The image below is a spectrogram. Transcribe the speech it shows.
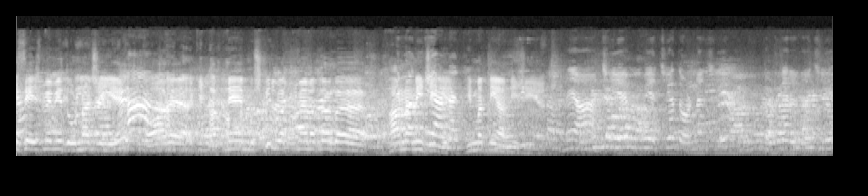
इस एज में भी दौड़ना चाहिए और अपने मुश्किल वक्त में मतलब हारना नहीं चाहिए हिम्मत नहीं हारनी चाहिए। नहीं हाँ अच्छी है मूवी अच्छी है दौड़ना चाहिए दौड़ते रहना चाहिए।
